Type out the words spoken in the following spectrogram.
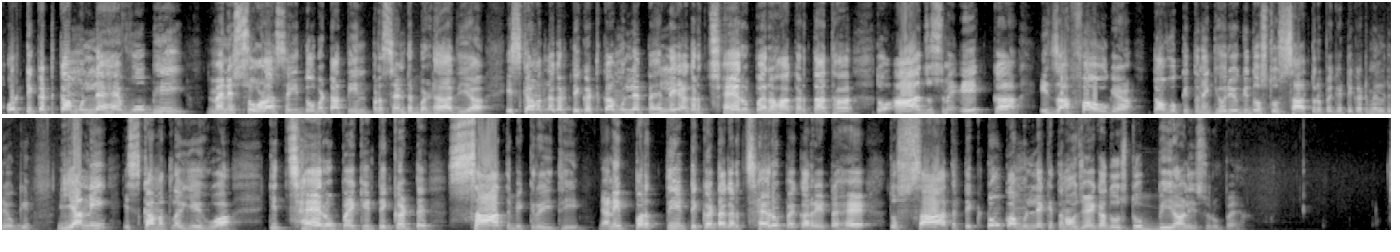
और टिकट का मूल्य है वो भी मैंने 16 से ही दो बटा तीन परसेंट बढ़ा दिया। इसका मतलब अगर टिकट का मूल्य पहले अगर छह रुपए रहा करता था तो आज उसमें एक का इजाफा हो गया। तो अब वो कितने की हो रही होगी दोस्तों? सात रुपए की टिकट मिल रही होगी। यानी इसका मतलब ये हुआ कि छह रुपए की टिकट सात बिक रही थी। यानी प्रति टिकट अगर छह रुपए का रेट है तो सात टिकटों का मूल्य कितना हो जाएगा दोस्तों? बयालीस रुपए।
